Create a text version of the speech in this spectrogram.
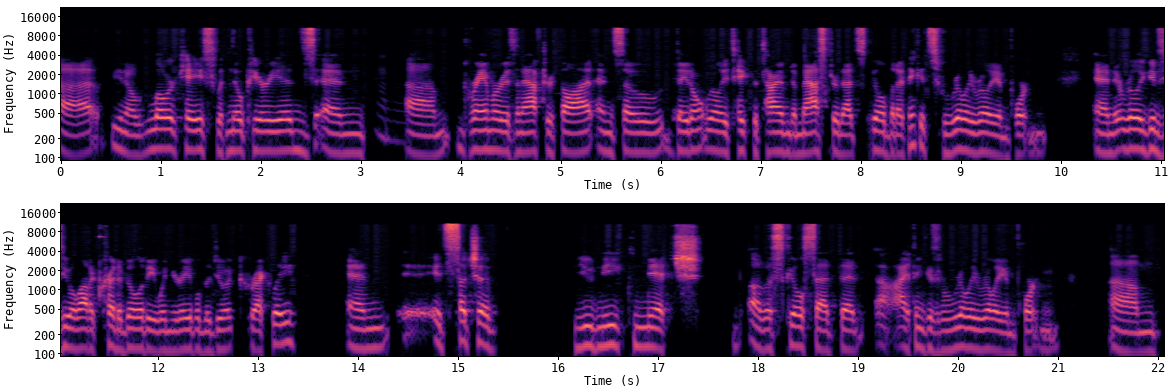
uh, you know, lowercase with no periods and mm-hmm. um, grammar is an afterthought, and so they don't really take the time to master that skill. But I think it's really, really important, and it really gives you a lot of credibility when you're able to do it correctly. And it's such a unique niche of a skill set that I think is really, really important. Um,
